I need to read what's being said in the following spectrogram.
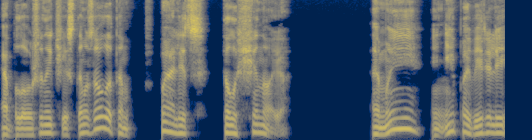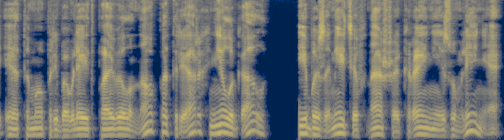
обложены чистым золотом в палец толщиною. А мы не поверили этому, прибавляет Павел, но патриарх не лгал, ибо, заметив наше крайнее изумление,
